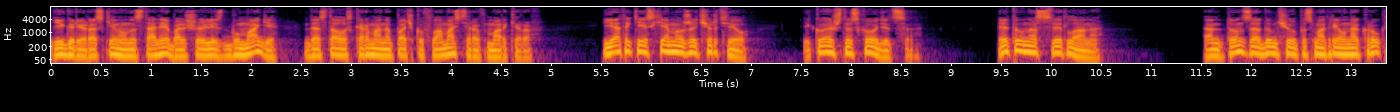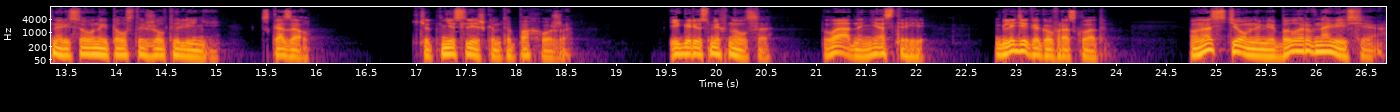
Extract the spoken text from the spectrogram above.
Игорь раскинул на столе большой лист бумаги, достал из кармана пачку фломастеров-маркеров. Я такие схемы уже чертил, и кое-что сходится. Это у нас Светлана. Антон задумчиво посмотрел на круг, нарисованный толстой желтой линией. Сказал, что-то не слишком-то похоже. Игорь усмехнулся. Ладно, не остри. Гляди, каков расклад. У нас с темными было равновесие.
